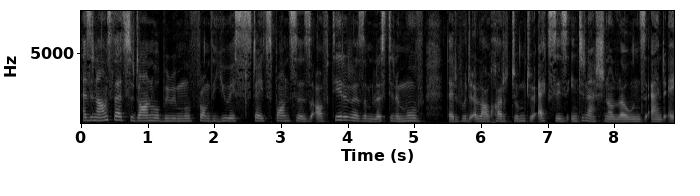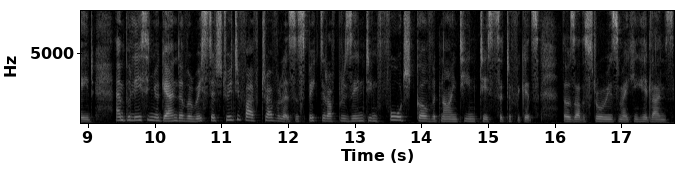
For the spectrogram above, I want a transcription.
has announced that Sudan will be removed from the U.S. state sponsors of terrorism list in a move that would allow Khartoum to access international loans and aid. And police in Uganda have arrested 25 travelers suspected of presenting forged COVID 19 test certificates. Those are the stories making headlines.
